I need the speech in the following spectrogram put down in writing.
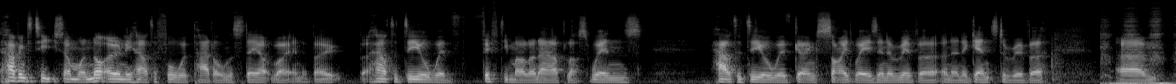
having to teach someone not only how to forward paddle and stay upright in a boat, but how to deal with 50 mile an hour plus winds, how to deal with going sideways in a river and then against a river. Um,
